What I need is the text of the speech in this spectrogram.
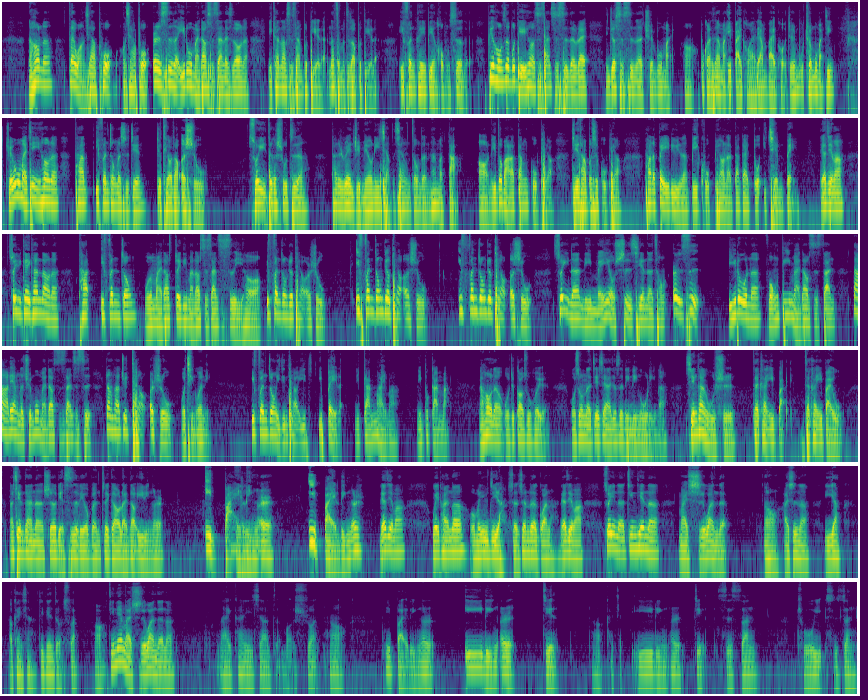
然后呢，再往下破，往下破。二十四呢一路买到十三的时候呢，你看到十三不跌了，那怎么知道不跌了？一分可以变红色的，变红色不跌以后是三十四，对不对？你就十四呢全部买。哦，不管是要买一百口还是两百口，全部全部买进，全部买进以后呢，它一分钟的时间就跳到二十五，所以这个数字呢，它的 range 没有你想象中的那么大哦。你都把它当股票，其实它不是股票，它的倍率呢比股票呢大概多一千倍，了解吗？所以你可以看到呢，它一分钟我们买到最低买到十三十四以后哦，一分钟就跳二十五，一分钟就跳二十五。一分钟就跳二十五，所以呢，你没有事先呢从二四一路呢逢低买到十三，大量的全部买到十三十四，让他去跳二十五。我请问你，一分钟已经跳一一倍了，你敢买吗？你不敢买。然后呢，我就告诉会员，我说呢，接下来就是零零五零了，先看五十，再看一百，再看一百五。那现在呢，十二点四十六分，最高来到一零二。一百零二，一百零二，了解吗？尾盘呢？我们预计啊，审慎乐观了，了解吗？所以呢，今天呢，买十万的哦，还是呢一样。要看一下今天怎么算哦。今天买十万的呢，来看一下怎么算啊？一百零二，一零二减啊，看一下一零二减十三。除以十三，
